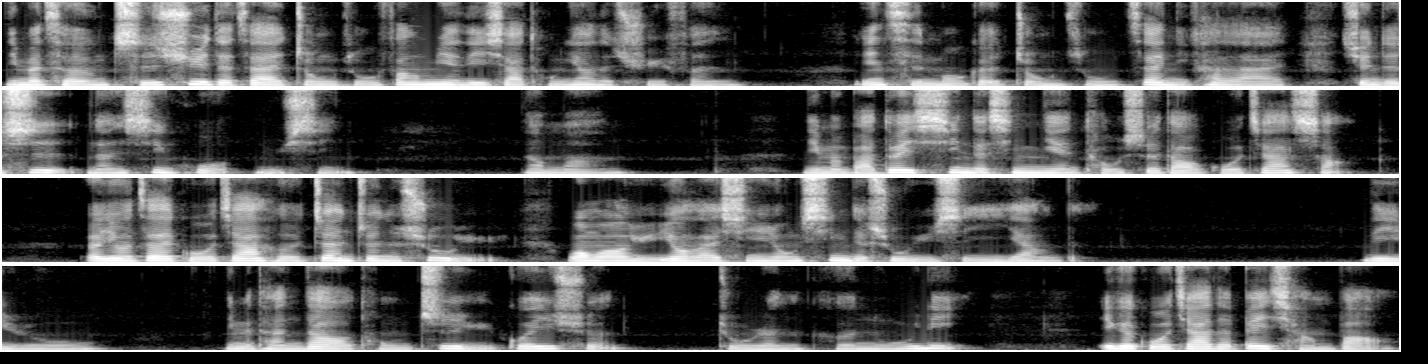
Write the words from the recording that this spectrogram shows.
你们曾持续的在种族方面立下同样的区分。因此，某个种族在你看来选的是男性或女性，那么你们把对性的信念投射到国家上，而用在国家和战争的术语。往往与用来形容性的术语是一样的。例如，你们谈到统治与归顺、主人和奴隶，一个国家的被强暴，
